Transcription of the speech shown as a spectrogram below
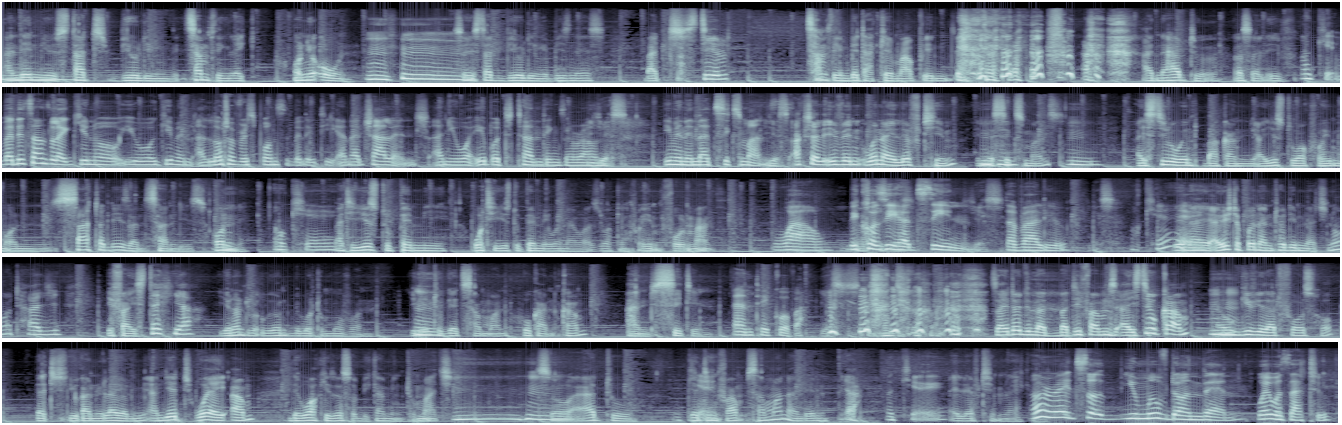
and then you Mm. start building something like on your own. Mhm. So you start building a business, but still something better came up in and I had to also leave. Okay, but it sounds like you know you were given a lot of responsibility and a challenge, and you were able to turn things around. Yes, even in that six months. yes. Actually, even when I left him in the Mhm. six months, Mm. I still went back and I used to work for him on Saturdays and Sundays only. Okay. But he used to pay me what he used to pay me when I was working for him full month. wow, because he had seen Yes, the value. Okay. Then I, I reached a point and told him that you know what, Haji, if I stay here, you're not we won't be able to move on. You Mm. need to get someone who can come and sit in. and take over. Yes. so I told him that, but if I'm I still come, I will Mhm. give you that false hope that you can rely on me. And yet where I am, the work is also becoming too much. Mhm. So I had to get in from someone and then yeah, okay. I left him like that. All right. So you moved on then. Where was that to?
